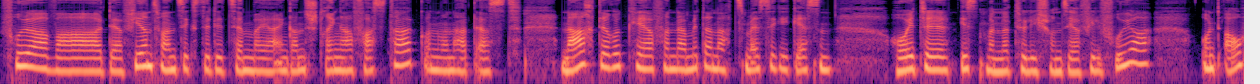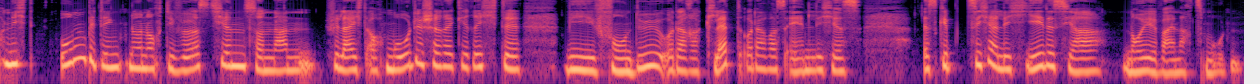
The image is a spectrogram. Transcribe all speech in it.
Früher war der 24. Dezember ja ein ganz strenger Fasttag und man hat erst nach der Rückkehr von der Mitternachtsmesse gegessen. Heute isst man natürlich schon sehr viel früher und auch nicht unbedingt nur noch die Würstchen, sondern vielleicht auch modischere Gerichte wie Fondue oder Raclette oder was ähnliches. Es gibt sicherlich jedes Jahr neue Weihnachtsmoden.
